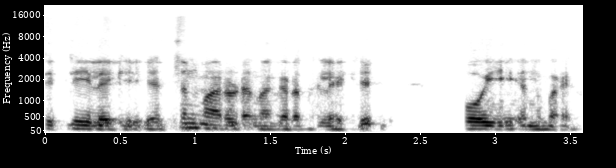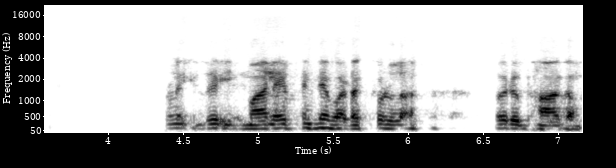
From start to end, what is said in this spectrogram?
സിറ്റിയിലേക്ക് യക്ഷന്മാരുടെ നഗരത്തിലേക്ക് പോയി എന്ന് പറയും. ഇത് ഹിമാലയത്തിന്റെ വടക്കുള്ള ഒരു ഭാഗം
